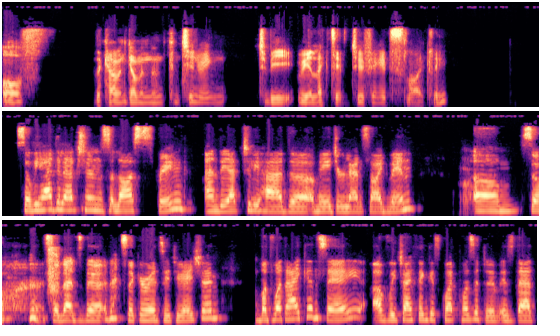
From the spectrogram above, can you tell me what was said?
of the current government continuing to be re-elected? Do you think it's likely? So we had elections last spring and they actually had uh, a major landslide win. Um, so, so that's the, that's the current situation. But what I can say, uh, which I think is quite positive, is that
